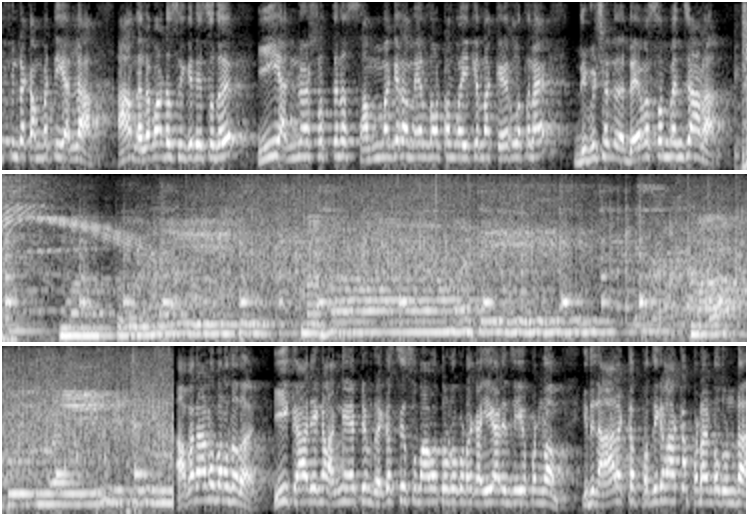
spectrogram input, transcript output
എഫിന്റെ കമ്മിറ്റി അല്ല. ആ നിലപാട് സ്വീകരിച്ചത് ഈ അന്വേഷണത്തിന് സമഗ്ര മേൽനോട്ടം വഹിക്കുന്ന കേരളത്തിലെ ഡിവിഷൻ ദേവസ്വം ബെഞ്ചാണ്. അവരാണ് പറഞ്ഞത് ഈ കാര്യങ്ങൾ അങ്ങേയറ്റം രഹസ്യ സ്വഭാവത്തോടു കൂടെ കൈകാര്യം ചെയ്യപ്പെടണം. ഇതിൽ ആരൊക്കെ പ്രതികളാക്കപ്പെടേണ്ടതുണ്ട്?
